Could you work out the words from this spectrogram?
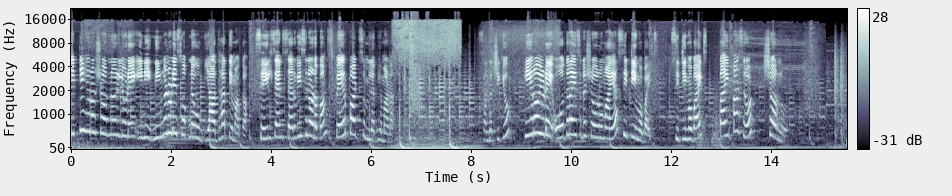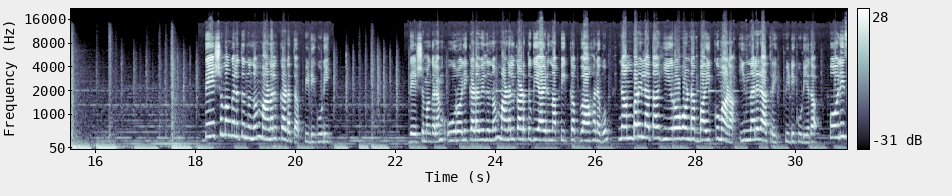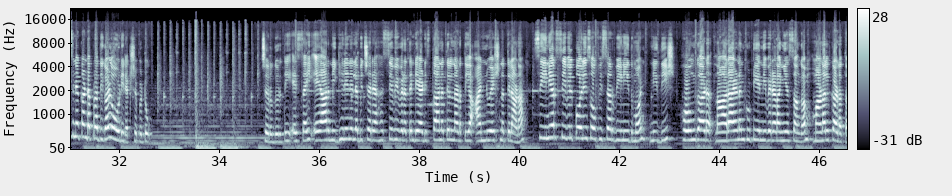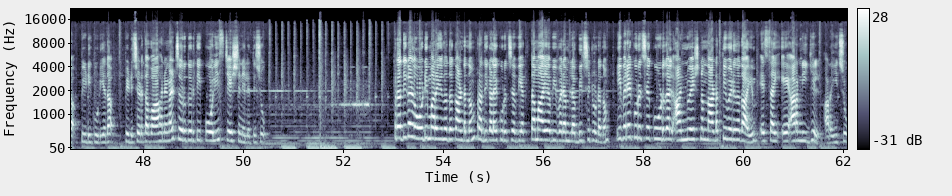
City hero ഷോർണൂരിലൂടെ ഇനി നിങ്ങളുടെ സ്വപ്നവും യാഥാർത്ഥ്യമാക്കാം. സെയിൽസ് ആൻഡ് സർവീസിനോടൊപ്പം സ്പെയർ പാർട്സും ലഭ്യമാണ്. സന്ദർശിക്കൂ ഹീറോയുടെ authorised ഷോറൂമായ City Mobiles. City Mobiles bypass road Shoranur. ദേശമംഗലത്തു നിന്നും മണൽക്കടത്ത് പിടികൂടി. ദേശമംഗലം ഊറോലിക്കടവിൽ നിന്നും മണൽ കടത്തുകയായിരുന്ന പിക്കപ്പ് വാഹനവും നമ്പറില്ലാത്ത ഹീറോ ഹോണ്ട ബൈക്കുമാണ് ഇന്നലെ രാത്രി പിടികൂടിയത്. പോലീസിനെ കണ്ട പ്രതികൾ ഓടി രക്ഷപ്പെട്ടു. Cheruthuruthy S I A R നിഖിലിന് ലഭിച്ച രഹസ്യ വിവരത്തിന്റെ അടിസ്ഥാനത്തിൽ നടത്തിയ അന്വേഷണത്തിലാണ് senior civil police officer Vineeth Mon Nitheesh home guard Narayanankutty എന്നിവരടങ്ങിയ സംഘം മണൽക്കടത്ത് പിടികൂടിയത്. പിടിച്ചെടുത്ത വാഹനങ്ങൾ ചെറുതുരുത്തി പോലീസ് സ്റ്റേഷനിലെത്തിച്ചു. പ്രതികൾ ഓടിമറയുന്നത് കണ്ടെന്നും പ്രതികളെക്കുറിച്ച് വ്യക്തമായ വിവരം ലഭിച്ചിട്ടുണ്ടെന്നും ഇവരെക്കുറിച്ച് കൂടുതൽ അന്വേഷണം നടത്തിവരുന്നതായും S I A R Nikhil അറിയിച്ചു.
